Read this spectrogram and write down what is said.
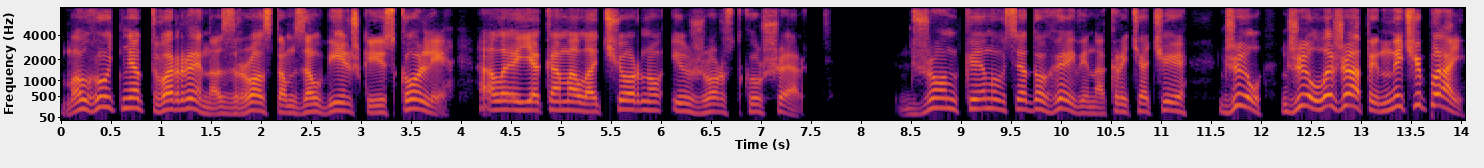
Могутня тварина з ростом завбільшки і сколі, але яка мала чорну і жорстку шерсть. Джон кинувся до Гейвіна, кричачи Джил, Джил, лежати, не чіпай.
